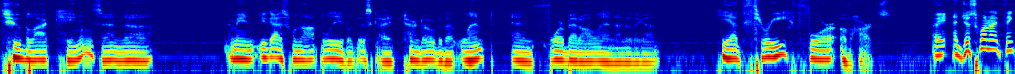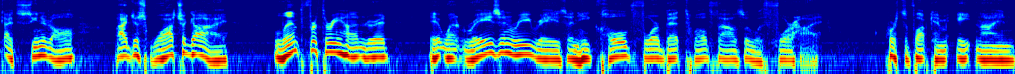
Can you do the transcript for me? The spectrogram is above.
two black kings. And uh, I mean, you guys will not believe what this guy turned over that limped and four bet all in under the gun. He had three, four of hearts. I, and just when I think I've seen it all, I just watch a guy limp for 300. It went raise and re raise, and he cold four bet 12,000 with four high. Of course, the flop came 8 9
